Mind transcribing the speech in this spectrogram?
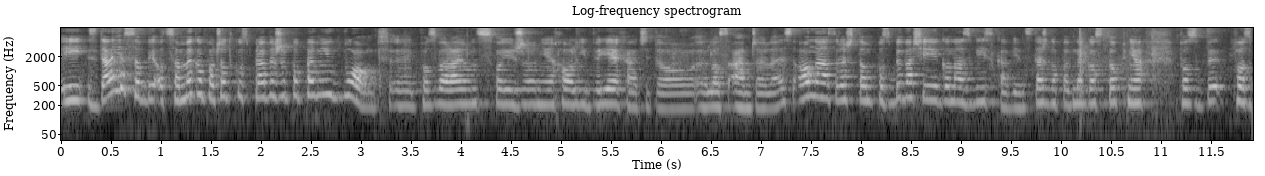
I zdaje sobie od samego początku sprawę, że popełnił błąd, y, pozwalając swojej żonie Holly wyjechać do Los Angeles. Ona zresztą pozbywa się jego nazwiska, więc też do pewnego stopnia pozby, poz,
